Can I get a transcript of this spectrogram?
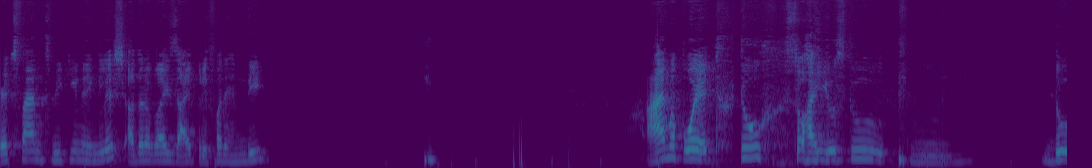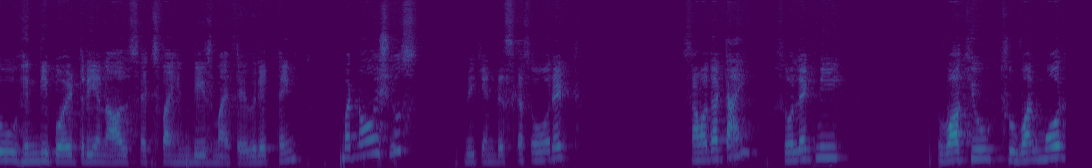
that's why i'm speaking english otherwise i prefer hindi i'm a poet too so i used to mm, do hindi poetry and all that's why hindi is my favorite thing. But no issues we can discuss over it some other time. So let me walk you through one more.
